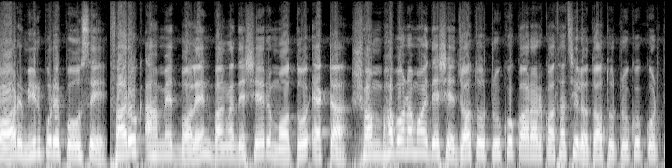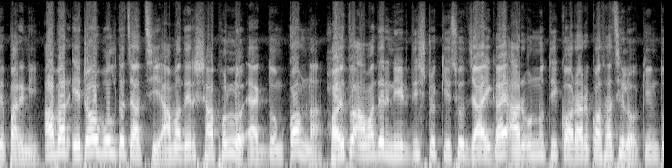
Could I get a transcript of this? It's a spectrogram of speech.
পর মিরপুরে পৌঁছে ফারুক আহমেদ বলেন, বাংলাদেশের মতো একটা সম্ভাবনাময় দেশে যতটুকু করার কথা ছিল, ততটুকু করতে পারিনি। আবার এটাও বলতে চাচ্ছি, আমাদের সাফল্য একদম কম না। হয়তো আমাদের নির্দিষ্ট কিছু জায়গায় আর উন্নতি করার কথা ছিল, কিন্তু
